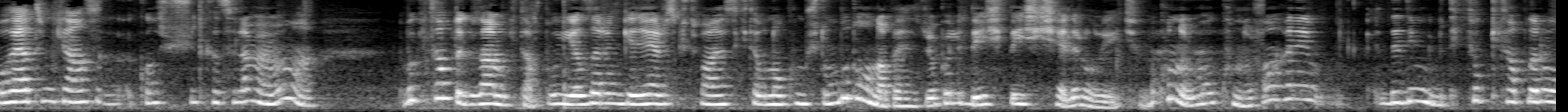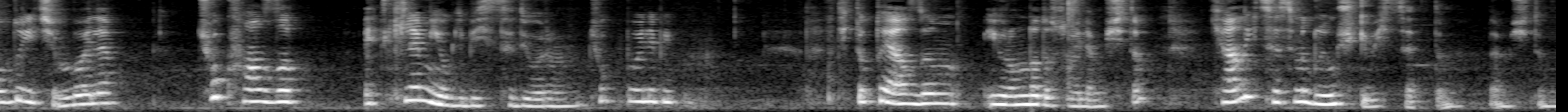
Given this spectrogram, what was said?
Bu Hayat İmkansız konuşmuştuk hatırlamıyorum ama bu kitap da güzel bir kitap. Bu yazarın Gece Yarısı Kütüphanesi kitabını okumuştum. Bu da ona benziyor. Böyle değişik değişik şeyler oluyor içinde. Okunur mu? Okunur. Ama hani dediğim gibi TikTok kitapları olduğu için böyle çok fazla etkilemiyor gibi hissediyorum. Çok böyle bir TikTok'ta yazdığım yorumda da söylemiştim. Kendi sesimi duymuş gibi hissettim demiştim.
